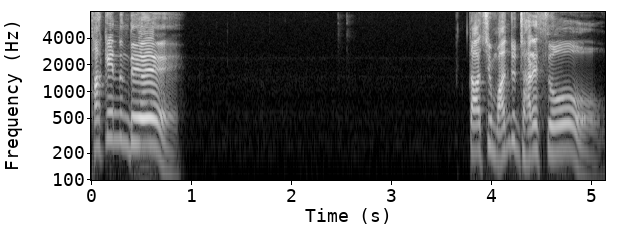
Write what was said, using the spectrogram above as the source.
다 깼는데. 나 지금 완전 잘했어.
